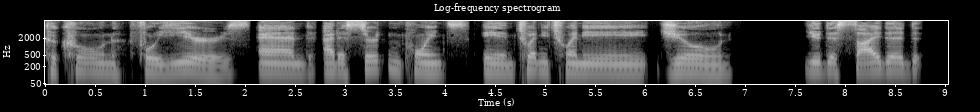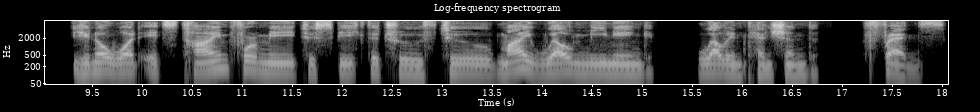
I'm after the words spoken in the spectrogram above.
cocoon for years. And at a certain point in 2020, June, you decided, you know what? It's time for me to speak the truth to my well-meaning, well-intentioned friends.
